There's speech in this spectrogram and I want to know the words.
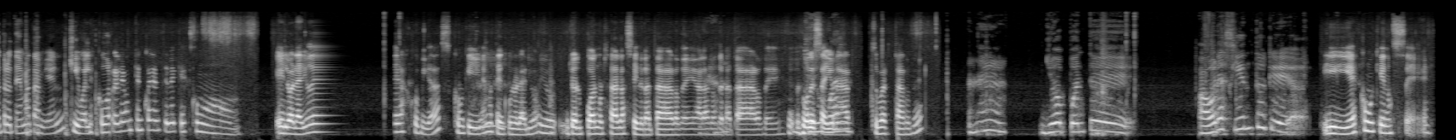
otro tema también, que igual es como relevante en cuarentena, que es como el horario de, de las comidas. Como que yo ya no tengo un horario. Yo, yo puedo almorzar a las 6 de la tarde, a las 2 de la tarde, o desayunar súper tarde. Yo ponte, ahora siento que Y es como que, no sé,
